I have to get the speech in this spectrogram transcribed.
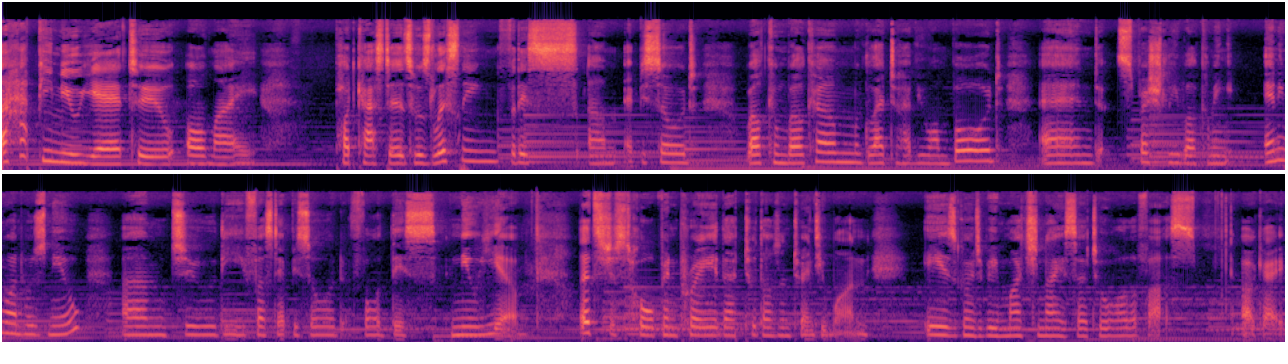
a happy new year to all my podcasters who's listening for this um, episode. Welcome, welcome. Glad to have you on board, and especially welcoming anyone who's new um, to the first episode for this new year. Let's just hope and pray that 2021 is going to be much nicer to all of us. Okay,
